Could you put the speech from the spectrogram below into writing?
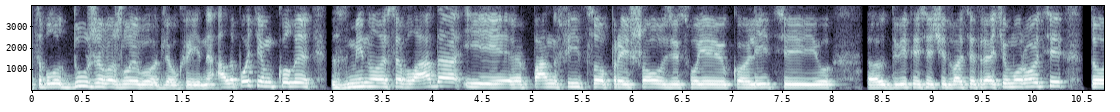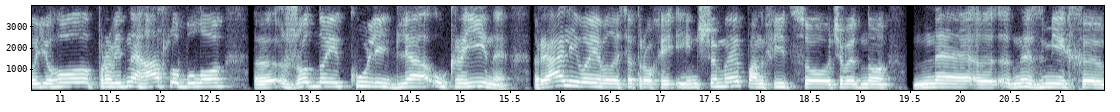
Це було дуже важливо для України. Але потім, коли змінилася влада, і е, пан Фіцо прийшов зі своєю коаліцією. Е, У 2023 році, то його провідне гасло було е, жодної кулі для України. Реалії виявилися трохи іншими. Пан Фіцо, очевидно, не, е, не зміг е,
